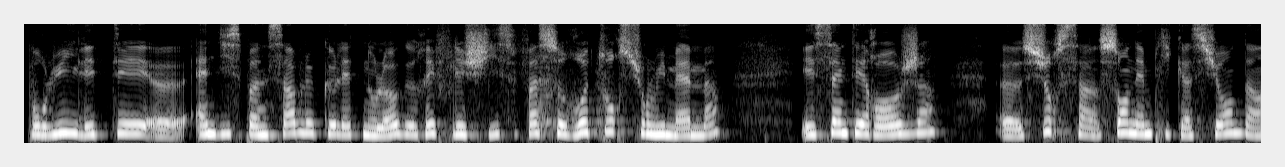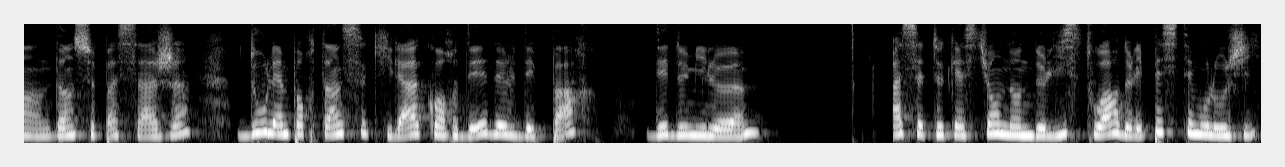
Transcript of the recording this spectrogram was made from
pour lui, il était euh, indispensable que l'ethnologue réfléchisse, fasse retour sur lui-même et s'interroge euh, sur son implication dans, ce passage, d'où l'importance qu'il a accordée dès le départ, dès 2001, à cette question non de l'histoire, de l'épistémologie,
